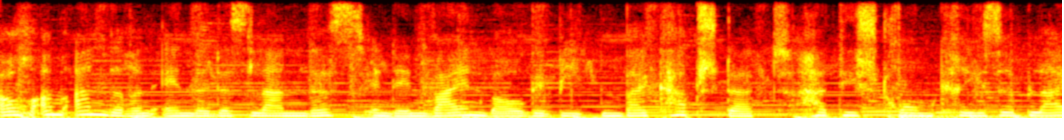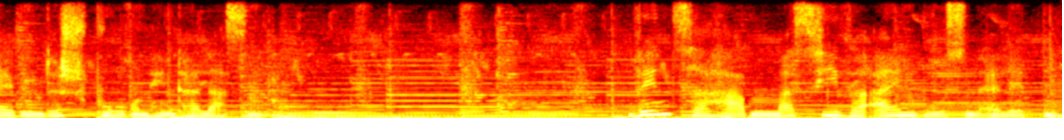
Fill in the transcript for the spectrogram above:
Auch am anderen Ende des Landes, in den Weinbaugebieten bei Kapstadt, hat die Stromkrise bleibende Spuren hinterlassen. Winzer haben massive Einbußen erlitten.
